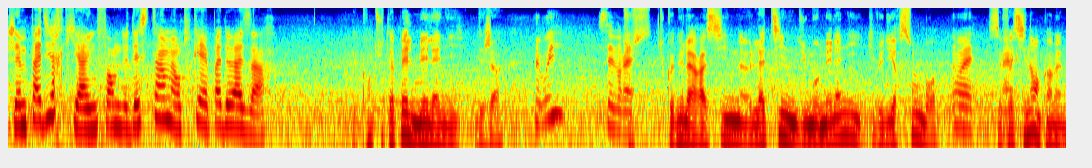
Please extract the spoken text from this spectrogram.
J'aime pas dire qu'il y a une forme de destin, mais en tout cas il n'y a pas de hasard. Quand tu t'appelles Mélanie, déjà Oui, c'est vrai. Tu, connais la racine latine du mot Mélanie, qui veut dire sombre. Ouais. C'est fascinant quand même.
